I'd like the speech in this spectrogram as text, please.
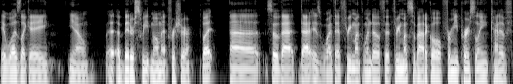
it was like a you know a, a bittersweet moment for sure. But uh, so that that is what that three month window, th- three month sabbatical for me personally, kind of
